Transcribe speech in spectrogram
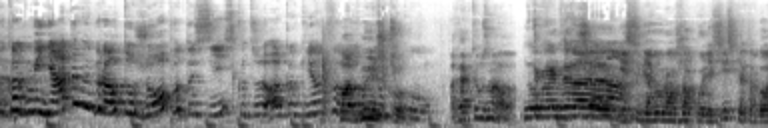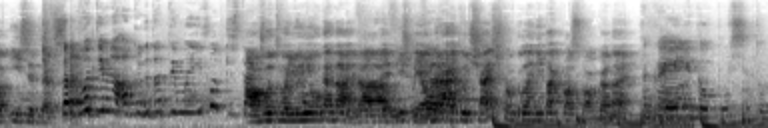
Ну как меня ты выбирал, то жопу, то сиську, то... а как я то Подмышку. А как ты узнала? Ну, Так это это-. Если бы я выбрал жопу или сиськи, это было easy для Так всех. вот именно, а когда ты мои фотки А ставишь? вот твою не угадали. Да, это фишка. Я да. убираю ту часть, чтобы было не так просто угадать. Такая Little Pussy тут,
